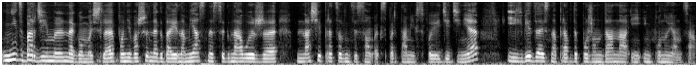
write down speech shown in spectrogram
nic bardziej mylnego, myślę, ponieważ rynek daje nam jasne sygnały, że nasi pracownicy są ekspertami w swojej dziedzinie i ich wiedza jest naprawdę pożądana i imponująca.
